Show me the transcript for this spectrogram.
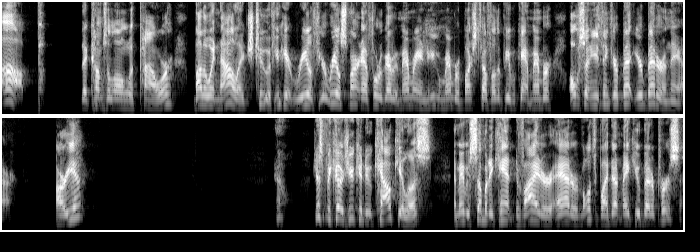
up that comes along with power. By the way, knowledge too. If you get real, if you're real smart and have photographic memory and you remember a bunch of stuff other people can't remember, all of a sudden you think they're you're better than they are. Are you? No. Just because you can do calculus and maybe somebody can't divide or add or multiply doesn't make you a better person.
